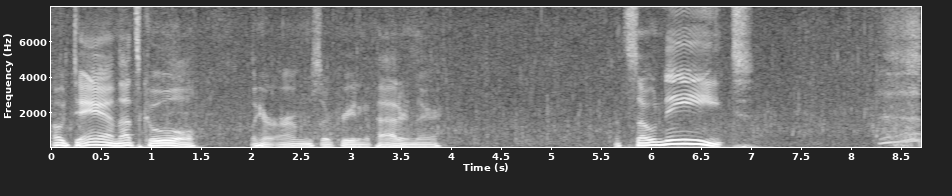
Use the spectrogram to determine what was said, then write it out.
Oh, damn, that's cool. Look, her arms are creating a pattern there. That's so neat. This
